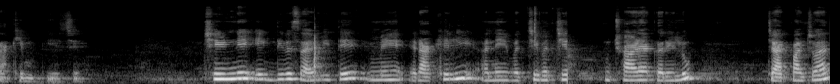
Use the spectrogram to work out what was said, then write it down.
રાખી મૂકીએ છીએ. છીણને એક દિવસ આવી રીતે મેં રાખેલી અને વચ્ચે વચ્ચે ઉછાળ્યા કરેલું. ચાર, પાંચ વાર.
